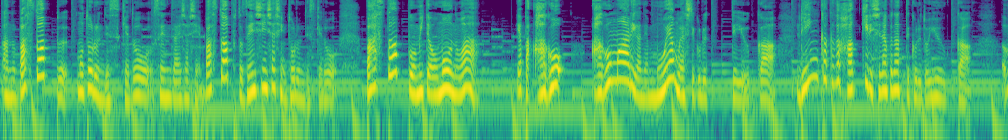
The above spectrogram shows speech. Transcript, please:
あの、バストアップも撮るんですけど、潜在写真。バストアップと全身写真撮るんですけど、バストアップを見て思うのは、やっぱ顎。顎周りがね、もやもやしてくるっていうか、輪郭がはっきりしなくなってくるというか、もう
